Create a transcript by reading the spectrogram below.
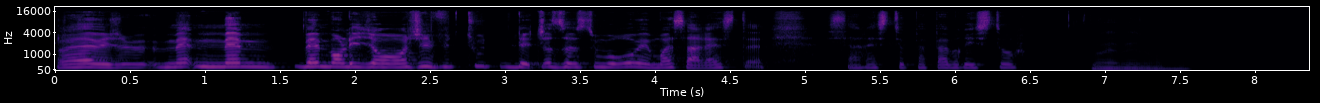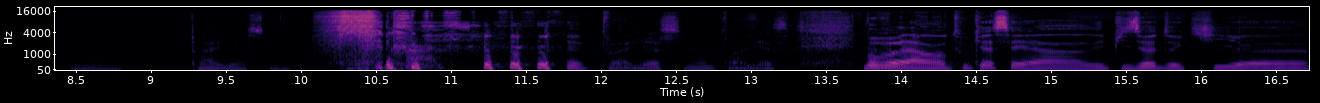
Ouais, mais je- même, même, même en l'ayant, j'ai vu toutes les Legends of Tomorrow, mais moi, ça reste, ça reste Papa Bristow. Ouais, mais non. non pas alias, non. Pas alias, non, pas alias. Bon, voilà, en tout cas, c'est un épisode qui, euh,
